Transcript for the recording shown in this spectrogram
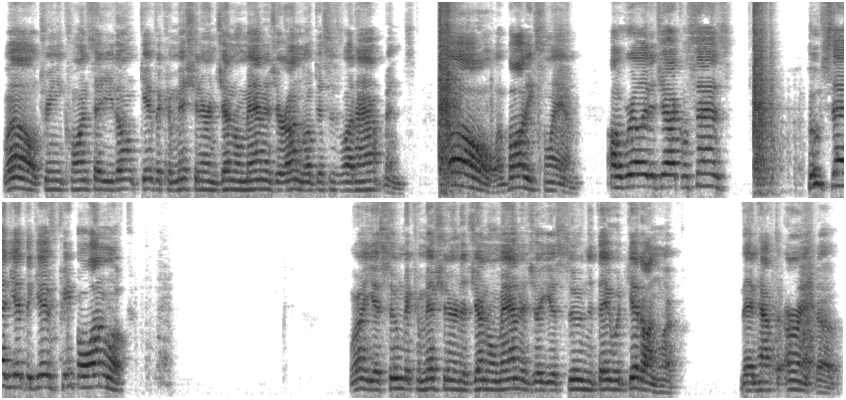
Well, Trini Kwan said you don't give the commissioner and general manager unlook. This is what happens. Oh, a body slam. Oh, really? The Jackal says. Who said you had to give people unlook? Well, you assume the commissioner and the general manager, you assume that they would get unlook. They didn't have to earn it, though.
